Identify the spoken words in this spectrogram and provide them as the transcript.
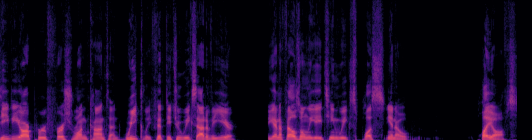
DVR proof first run content weekly, 52 weeks out of a year. The NFL is only 18 weeks plus, you know, playoffs.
